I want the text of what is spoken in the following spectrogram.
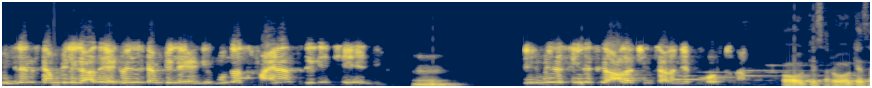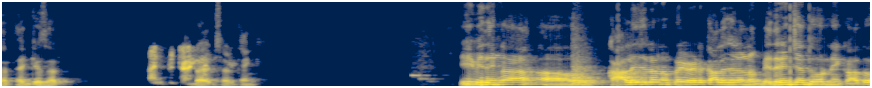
విజిలెన్స్ కమిటీలు కాదు అడ్వైజరీ కమిటీలు వేయండి. ముందు అసలు ఫైనాన్స్ రిలీజ్ చేయండి. దీని మీద సీరియస్గా ఆలోచించాలని చెప్పి కోరుతున్నాను. Okay sir okay sir. Thank you sir. Right sir thank you ఈ విధంగా కాలేజీలను ప్రైవేట్ కాలేజీలను బెదిరించే ధోరణి కాదు.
